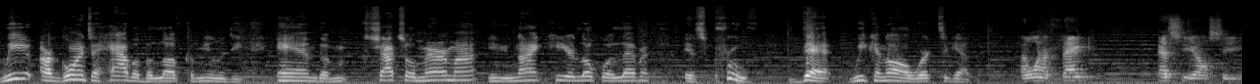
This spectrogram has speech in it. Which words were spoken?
We are going to have a beloved community, and the Chateau Marmont and Unite Here Local 11 is proof that we can all work together. I want to thank SCLC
